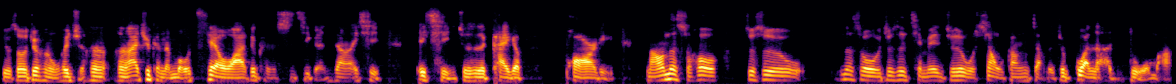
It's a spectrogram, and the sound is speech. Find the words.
有时候就很会去很很爱去可能 motel 啊，就可能十几个人这样一起一起就是开个 party，然后那时候就是。那时候就是前面就是我像我刚刚讲的，就灌了很多嘛，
